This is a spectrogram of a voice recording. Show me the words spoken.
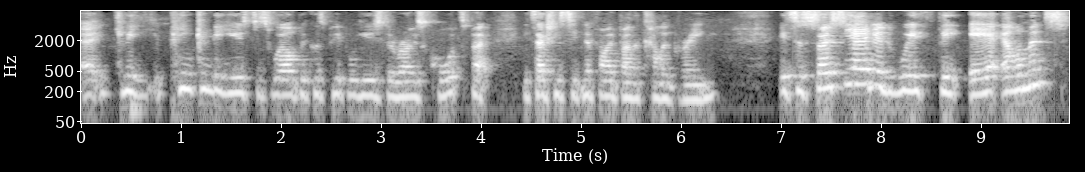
it can be, pink can be used as well because people use the rose quartz, but it's actually signified by the color green. It's associated with the air element.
